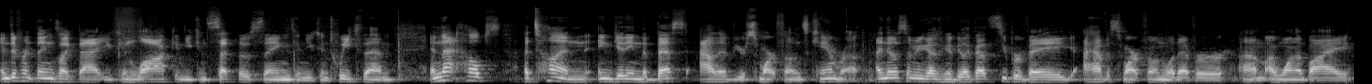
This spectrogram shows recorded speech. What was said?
and different things like that. You can lock and you can set those things and you can tweak them. And that helps a ton in getting the best out of your smartphone's camera. I know some of you guys are to be like, that's super vague. I have a smartphone, whatever. Um, I want to buy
